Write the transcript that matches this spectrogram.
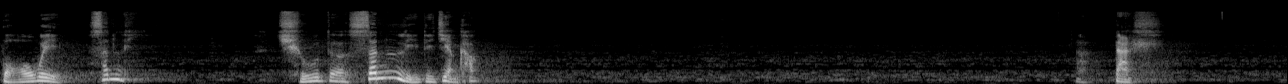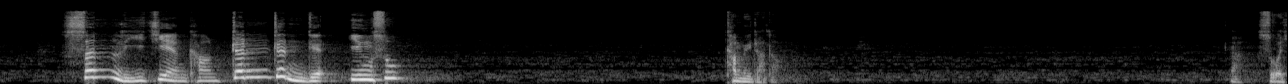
保卫生理，求得生理的健康。啊，但是生理健康真正的因素，他没找到。啊，所以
